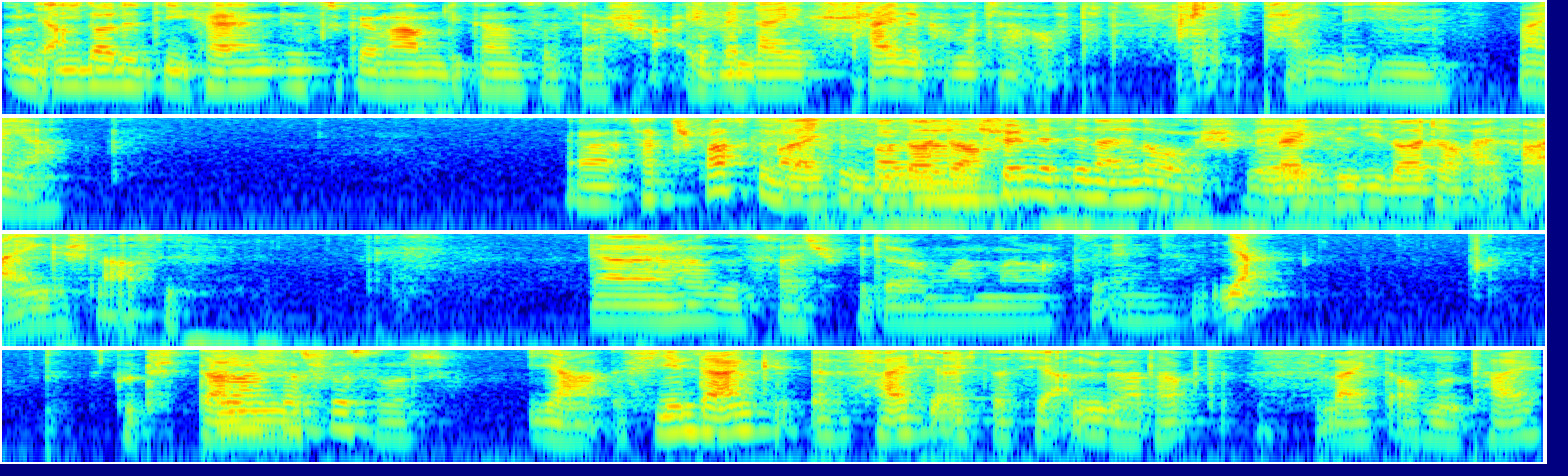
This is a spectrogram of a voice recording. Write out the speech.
Und Ja. die Leute, die kein Instagram haben, die können uns das ja schreiben. Ey, wenn da jetzt keine Kommentare auftaucht, das ist ja richtig peinlich. Hm. Naja. Ja, es hat Spaß gemacht. Vielleicht Es war so ein auch- schönes in Erinnerung schwelgen. Vielleicht sind die Leute auch einfach eingeschlafen. Ja, dann hören sie es vielleicht später irgendwann mal noch zu Ende. Ja. Gut, du hast dann. das Schlusswort. Ja, vielen Dank, äh, falls ihr euch das hier angehört habt. Vielleicht auch nur ein Teil.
